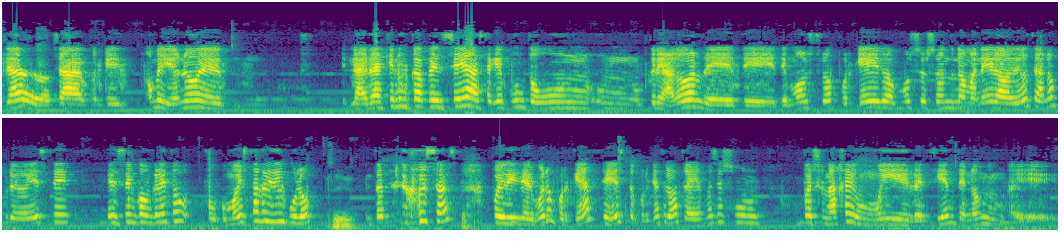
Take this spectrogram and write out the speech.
Claro, o sea, porque, hombre, yo no. la verdad es que nunca pensé hasta qué punto un, un creador de, de, monstruos, porque los monstruos son de una manera o de otra, ¿no? Pero este, este en concreto, como es tan ridículo en tantas cosas, pues dices, bueno, ¿por qué hace esto? ¿Por qué hace lo otro? Y además es un personaje muy reciente, ¿no? Eh,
